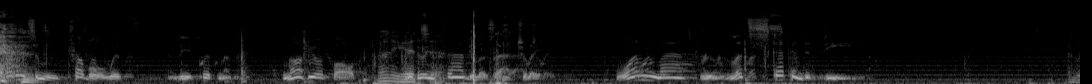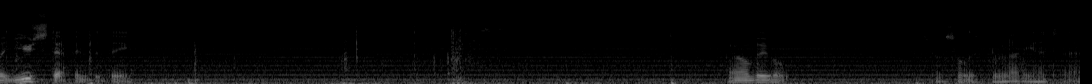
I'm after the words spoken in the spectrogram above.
having some trouble with the equipment. Not your fault. Bloody You're doing headset. fabulous, actually. One last room. Let's step into D. How about you step into D? Well, people. Just got this bloody headset.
